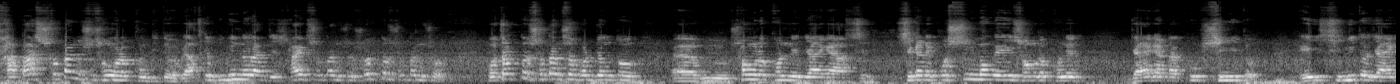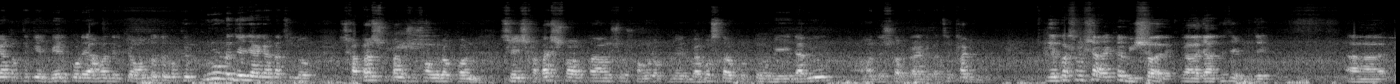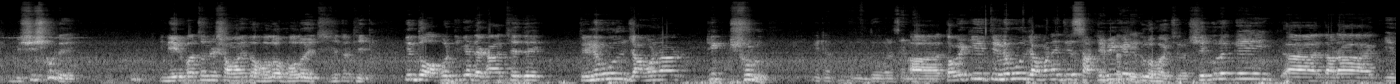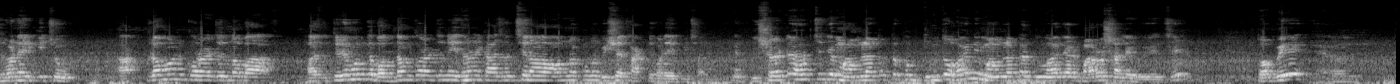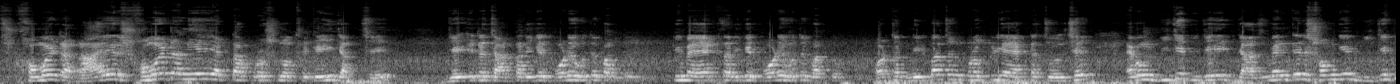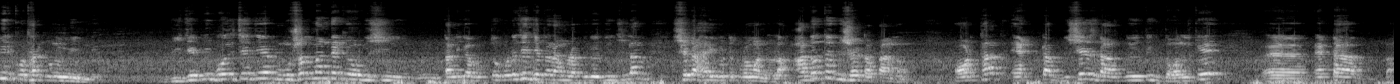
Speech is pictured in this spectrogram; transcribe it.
সাতাশ শতাংশ সংরক্ষণ দিতে হবে। আজকে বিভিন্ন রাজ্যে ষাট শতাংশ, সত্তর শতাংশ পঁচাত্তর শতাংশ পর্যন্ত সংরক্ষণের জায়গায় আসছে। সেখানে পশ্চিমবঙ্গে এই সংরক্ষণের জায়গাটা খুব সীমিত। এই সীমিত জায়গাটা থেকে বের করে আমাদেরকে অন্ততপক্ষে পুরনো যে জায়গাটা ছিল, সাতাশ শতাংশ সংরক্ষণ, সেই সাতাশ শতাংশ সংরক্ষণের ব্যবস্থাও করতে হবে, এই দাবিও আমাদের সরকারের কাছে থাকবে। এর পাশাপাশি আরেকটা বিষয় জানতে চাইব যে বিশেষ করে নির্বাচনের সময় তো হলো, হলোই, সেটা ঠিক। কিন্তু অপরদিকে দেখা যাচ্ছে যে তৃণমূল জামানার ঠিক শুরু। তবে কি তৃণমূল জামানায় যে সার্টিফিকেটগুলো হয়েছিল সেগুলোকেই তারা এই ধরনের কিছু আক্রমণ করার জন্য বা হয়তো তৃণমূলকে বদনাম করার জন্য এই ধরনের কাজ হচ্ছে না অন্য কোনো বিষয় থাকতে পারে এর পিছনে? বিষয়টা হচ্ছে যে মামলাটা তো খুব দ্রুত হয়নি মামলাটা দু বারো সালে হয়েছে। তবে সময়টা রায়ের সময়টা নিয়েই একটা প্রশ্ন থেকেই যাচ্ছে যে এটা চার তারিখের পরে হতে পারতো। কিংবা এক তারিখের পরে হতে পারতো। অর্থাৎ নির্বাচন প্রক্রিয়া একটা চলছে এবং বিজেপি, যে জাজমেন্টের সঙ্গে বিজেপির কথার কোনো মিল নেই। বিজেপি বলছে যে মুসলমানদেরকে বেশি তালিকাভুক্ত করেছে, যেটার আমরা বিরোধী ছিলাম, সেটা হাইকোর্টে প্রমাণ হলো। আদতে বিষয়টা তা নয়। অর্থাৎ একটা বিশেষ রাজনৈতিক দলকে একটা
